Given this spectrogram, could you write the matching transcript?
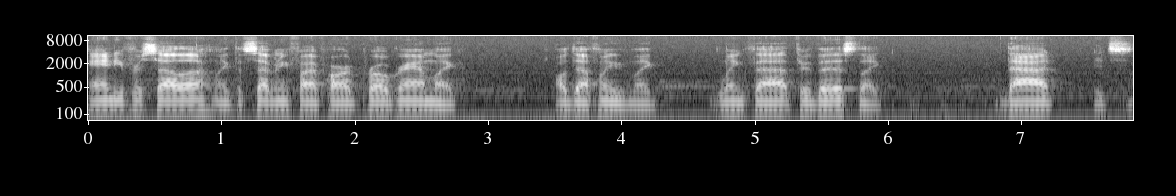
Andy Frisella, like the 75 hard program, like I'll definitely like link that through this. Like that, it's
